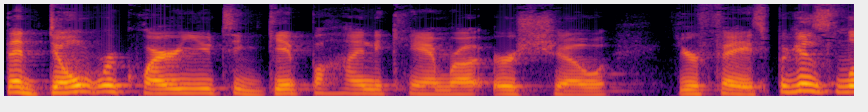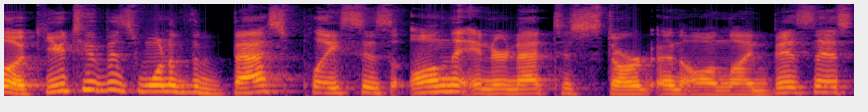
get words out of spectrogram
that don't require you to get behind a camera or show your face. Because look, YouTube is one of the best places on the internet to start an online business,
